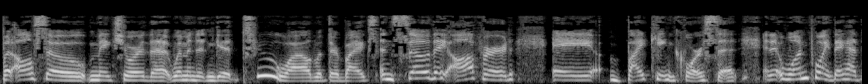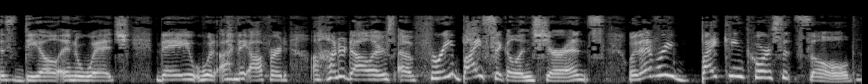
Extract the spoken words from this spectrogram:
but also make sure that women didn't get too wild with their bikes. And so they offered a biking corset. And at one point they had this deal in which they would, they offered $100 of free bicycle insurance with every biking corset sold.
